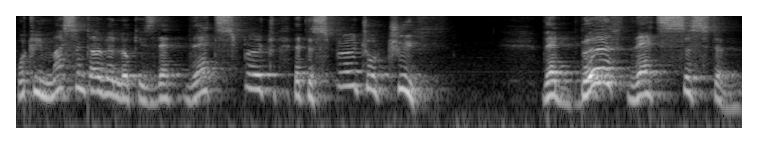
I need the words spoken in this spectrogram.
what we mustn't overlook is that that, spirit, that the spiritual truth that birthed that system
